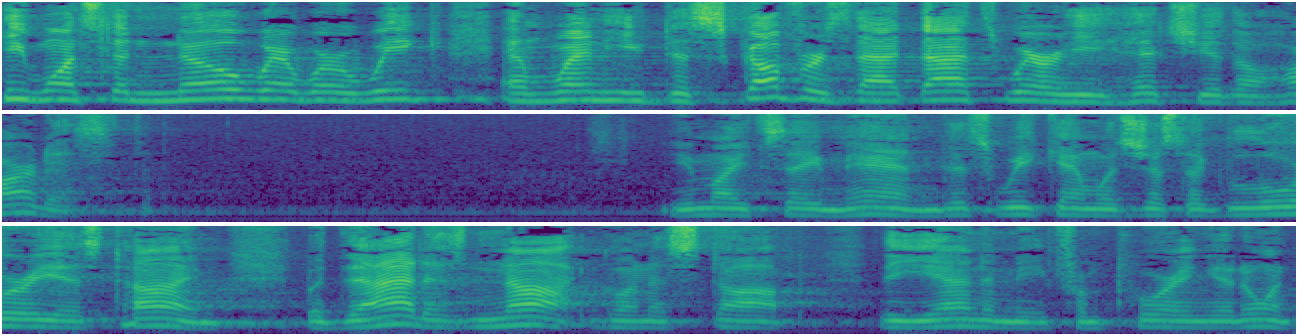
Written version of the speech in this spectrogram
He wants to know where we're weak, and when he discovers that, that's where he hits you the hardest. You might say, man, this weekend was just a glorious time, but that is not going to stop the enemy from pouring it on.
